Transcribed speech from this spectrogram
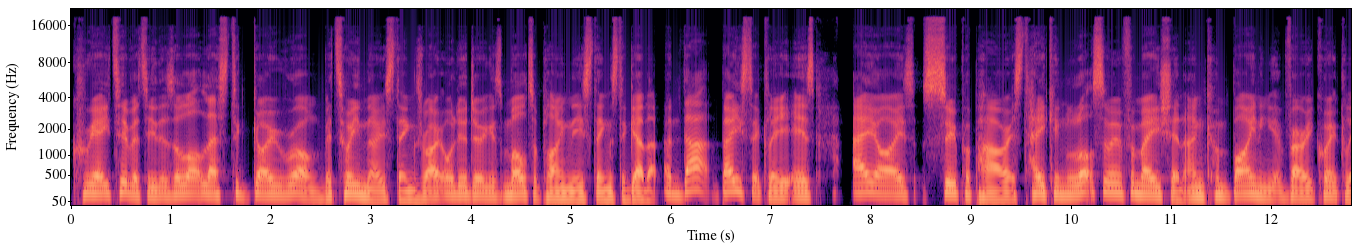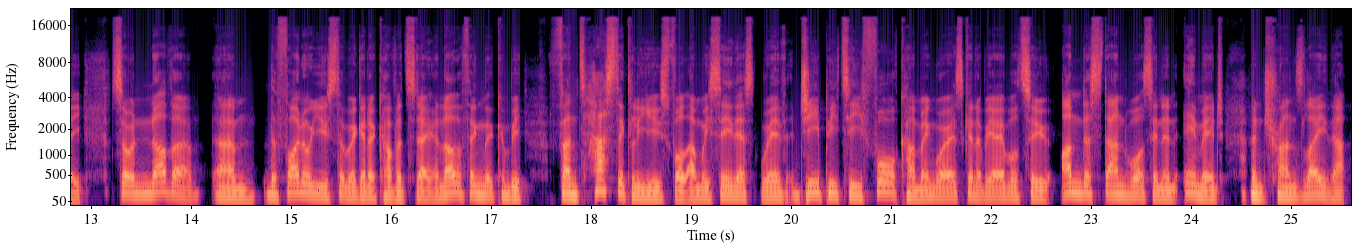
creativity, there's a lot less to go wrong between those things, right? All you're doing is multiplying these things together. And that basically is AI's superpower. It's taking lots of information and combining it very quickly. So, another, um, the final use that we're going to cover today, another thing that can be fantastically useful, and we see this with GPT 4 coming, where it's going to be able to understand what's in an image and translate that.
